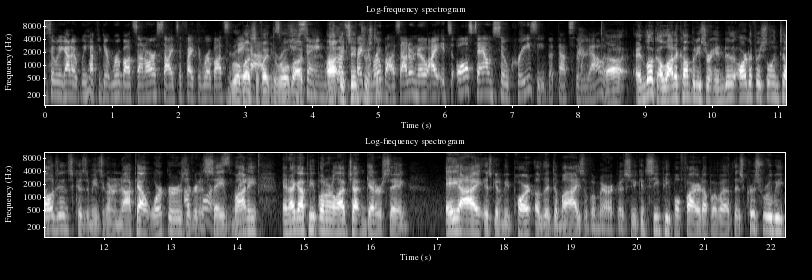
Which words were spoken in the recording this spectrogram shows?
so we got to we have to get robots on our side to fight the robots that Robots they to have. fight the is what you're robots. saying. Uh, Robots it's to fight the robots. I don't know. I, it's all sounds so crazy, but that's the reality. Uh, and look, a lot of companies are into artificial intelligence because it means they're going to knock out workers, they're going to save money. right. And I got people in our live chat and Gettr saying AI is going to be part of the demise of America. So you can see people fired up about this. Kris Ruby,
